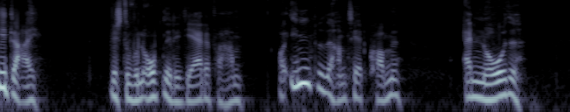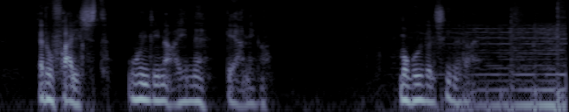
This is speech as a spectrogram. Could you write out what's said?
i dig, hvis du vil åbne dit hjerte for ham. Og indbyde ham til at komme af nåde, er du frelst uden dine egne gerninger. Må Gud velsigne dig.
